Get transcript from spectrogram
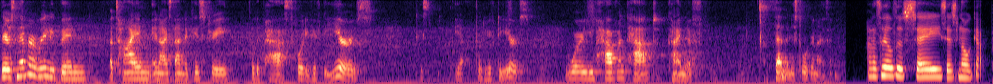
There's never really been a time in Icelandic history for the past 40, 50 years, at least, yeah, 40, 50 years, where you haven't had kind of feminist organizing. As Hilda says, there's no gap,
